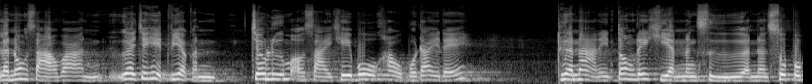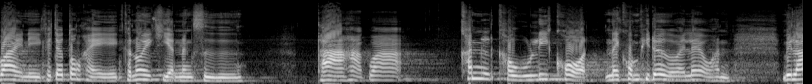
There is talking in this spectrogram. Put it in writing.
แล้วน้องสาวว่าเอื้อยจะเฮ็ดเวียกกัน เจ้าลืมเอาสายเคเบิลเข้าบ่ได้เด้เทื่อหน้านี่ต้องได้เขียนหนังสืออันนั้นซุปเปอร์ไวนี่เขาเจะต้องให้ขน้อยเขียนหนังสือ ถ้าหากว่าขั้นเขารีคอร์ดในคอมพิวเตอร์ไว้แล้วหันเวลา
